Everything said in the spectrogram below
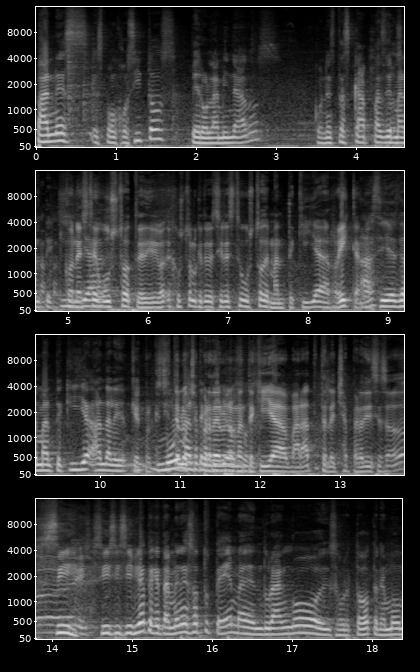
panes esponjositos, pero laminados, con estas capas de Las capas. mantequilla. Con este gusto, te digo, justo lo que te iba a decir, este gusto de mantequilla rica, ¿no? Así es, de mantequilla, ándale. Que porque si te lo echa a perder una mantequilla barata, te la echa a perder y dices, "Ay". Sí, sí, sí, sí. Fíjate que también es otro tema. En Durango, y sobre todo, tenemos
